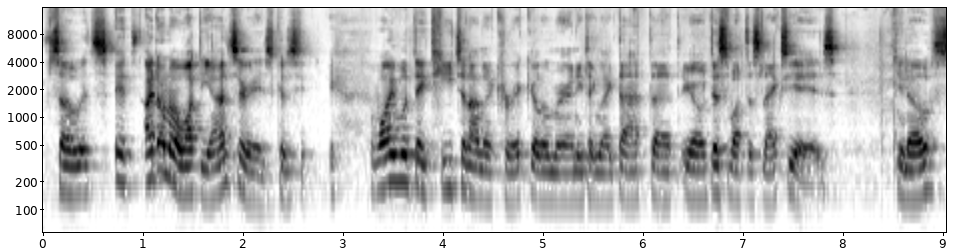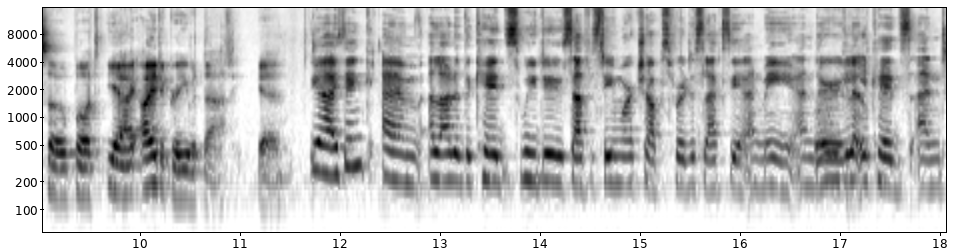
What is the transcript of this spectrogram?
So it's it's I don't know what the answer is because why would they teach it on a curriculum or anything like that? That you know this is what dyslexia is, you know. So but yeah, I, I'd agree with that. Yeah. Yeah, I think um, a lot of the kids we do self esteem workshops for dyslexia and me, and they're Okay. little kids, and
